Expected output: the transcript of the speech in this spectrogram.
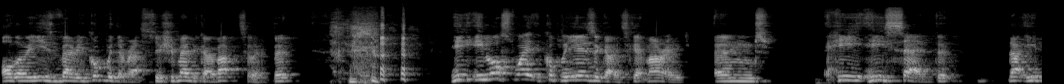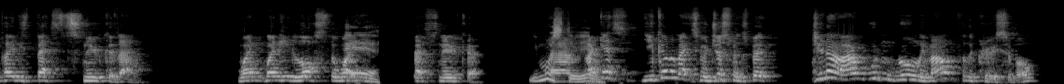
Although he is very good with the rest, so you should maybe go back to it. But he, he lost weight a couple of years ago to get married, and he he said that that he played his best snooker then. When when he lost the weight, Yeah. best snooker. You must Um, do, yeah. I guess you've got to make some adjustments, but do you know I wouldn't rule him out for the Crucible.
